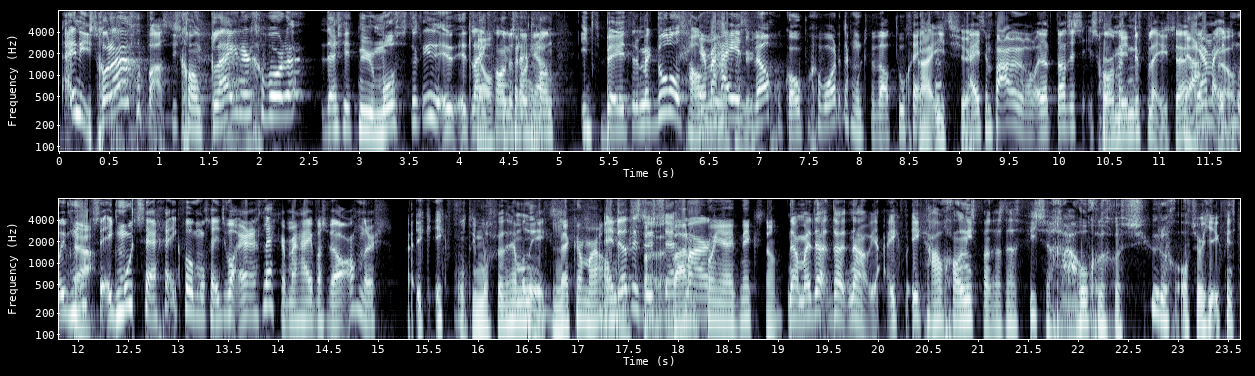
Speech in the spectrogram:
En die is gewoon aangepast. Die is gewoon kleiner geworden. Daar zit nu mosterd in. Het, het lijkt gewoon een soort van iets betere McDonald's Ja, maar hij is nu. wel goedkoper geworden. Dat moeten we wel toegeven. Ja, ietsje. Hij is een paar euro. Dat, dat is, is Voor schokkend. minder vlees, hè? Ja, maar ik, ik, Ja. moet, ik moet zeggen, ik vond hem nog steeds wel erg lekker. Maar hij was wel anders. ik, ik vond die mosterd helemaal niks. Lekker, maar anders. En dat is dus, zeg Waarom maar- vond jij het niks dan? Nou, maar dat, dat, nou ja, ik, ik hou gewoon niet van dat, dat vieze, gehogige, zurige of zo. Weet je, ik vind,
